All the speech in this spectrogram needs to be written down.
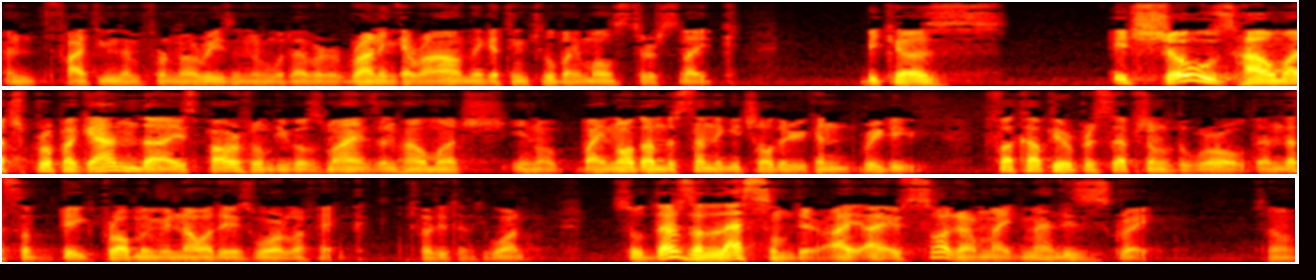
and fighting them for no reason and whatever, running around and getting killed by monsters, like, because it shows how much propaganda is powerful in people's minds and how much, you know, by not understanding each other, you can really fuck up your perception of the world. And that's a big problem in nowadays world, I think, 2021. So there's a lesson there. I, I saw that. I'm like, man, this is great. So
